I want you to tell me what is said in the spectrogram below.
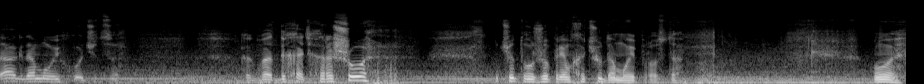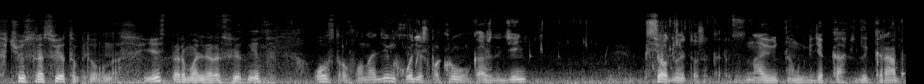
Так домой хочется. Как бы отдыхать хорошо. Что-то уже прям хочу домой просто. Ой, что с рассветом-то у нас? Есть нормальный рассвет, нет? Остров он один, ходишь по кругу каждый день. Все одно и то же, короче. Знаю там, где каждый краб,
